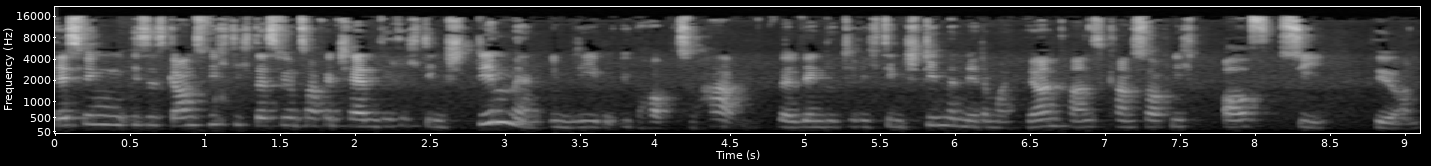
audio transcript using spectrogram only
deswegen ist es ganz wichtig, dass wir uns auch entscheiden, die richtigen Stimmen im Leben überhaupt zu haben. Weil wenn du die richtigen Stimmen nicht einmal hören kannst, kannst du auch nicht auf sie hören.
